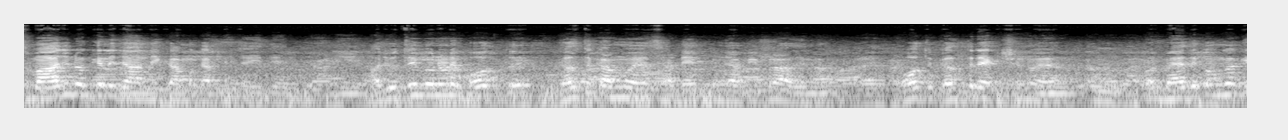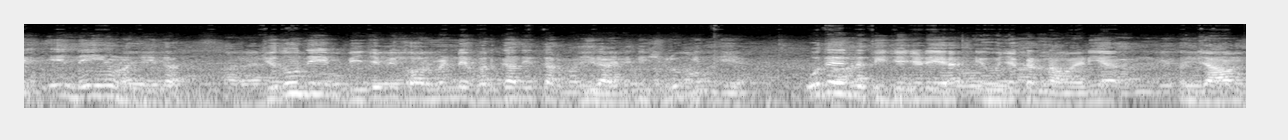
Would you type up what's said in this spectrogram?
ਸਮਾਜ ਨੂੰ ਅੱਗੇ ਲਿਜਾਣ ਲਈ ਕੰਮ ਕਰਨੇ ਚਾਹੀਦੇ ਆ। ਅੱਜ ਉੱਥੇ ਵੀ ਉਹਨਾਂ ਨੇ ਬਹੁਤ ਗਲਤ ਕੰਮ ਹੋਇਆ ਸਾਡੇ ਪੰਜਾਬੀ ਭਰਾ ਦੇ ਨਾਲ। ਬਹੁਤ ਗਲਤ ਰਿਐਕਸ਼ਨ ਹੋਇਆ। ਔਰ ਮੈਂ ਤਾਂ ਕਹੂੰਗਾ ਕਿ ਇਹ ਨਹੀਂ ਹੋਣਾ ਚਾਹੀਦਾ। ਜਦੋਂ ਦੀ ਬੀਜੇਪੀ ਗਵਰਨਮੈਂਟ ਨੇ ਵਰਗਾਂ ਦੀ ਧਰਮਾਂ ਦੀ ਰਾਜਨੀਤੀ ਸ਼ੁਰੂ ਕੀਤੀ ਹੈ, ਉਹਦੇ ਨਤੀਜੇ ਜਿਹੜੇ ਆ, ਇਹੋ ਜਿਹੇ ਘਟਨਾਵਾਂ ਜਿਹੜੀਆਂ ਅੰਜਾਮ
